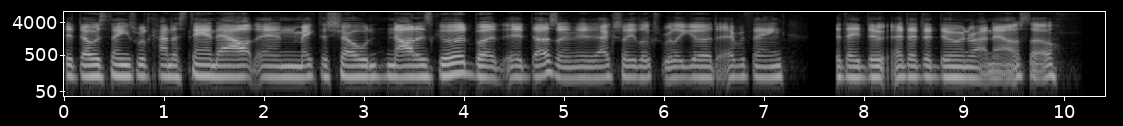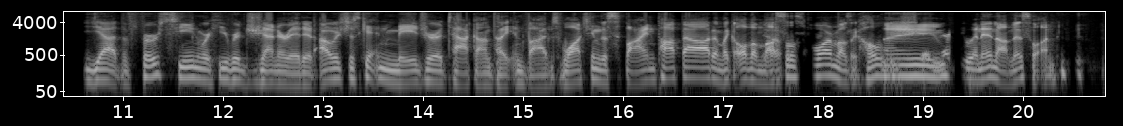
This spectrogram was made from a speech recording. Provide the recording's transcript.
that those things would kind of stand out and make the show not as good. But it doesn't. It actually looks really good. Everything that they do that they're doing right now. So Yeah, the first scene where he regenerated, I was just getting major Attack on Titan vibes. Watching the spine pop out and like all the Yep. muscles form, I was like, holy shit, Same. they're doing in on this one.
